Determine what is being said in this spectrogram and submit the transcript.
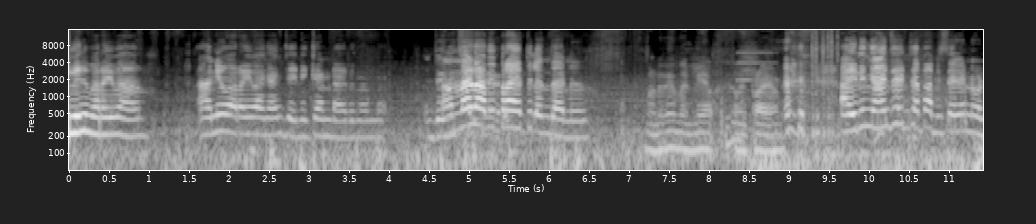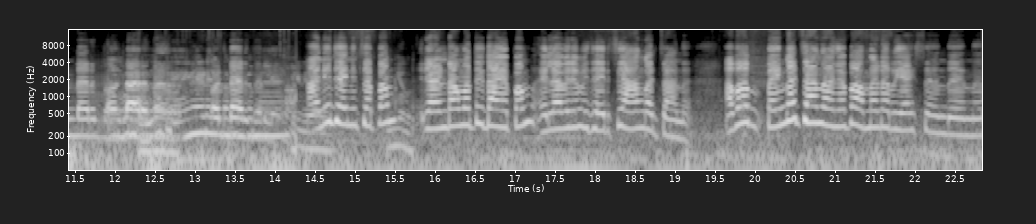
ഇവർ പറയുവാ അനു പറയുവാ ഞാൻ ജനിക്കണ്ടായിരുന്നെന്ന്. അമ്മയുടെ അഭിപ്രായത്തിൽ എന്താണ് വളരെ നല്ല അഭിപ്രായമാണ് അതിന് ഞാൻ ജനിച്ചപ്പോ അഭിഷേകം ഉണ്ടായിരുന്നു. ഉണ്ടായിരുന്നല്ലേ? അനു ജനിച്ചപ്പം രണ്ടാമത്തെ ഇതായപ്പം എല്ലാവരും വിചാരിച്ച് ആങ്കൊച്ചാന്ന് അപ്പൊ പെങ്കൊച്ചാന്ന് പറഞ്ഞപ്പോ അമ്മയുടെ റിയാക്ഷൻ എന്തായിരുന്നു?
